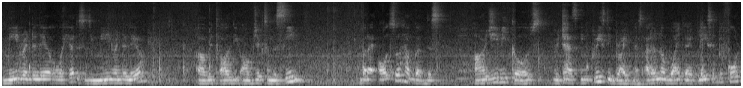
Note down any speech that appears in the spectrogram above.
main render layer over here. This is the main render layer uh, with all the objects on the scene. But I also have got this RGB curves which has increased the brightness. I don't know why did I place it before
